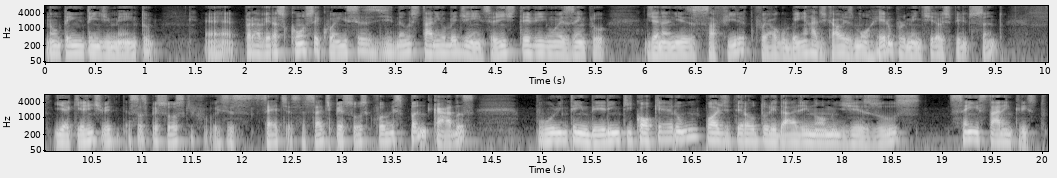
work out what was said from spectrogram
não têm entendimento, é, para ver as consequências de não estarem em obediência. A gente teve um exemplo de Ananias e Safira, que foi algo bem radical, eles morreram por mentir ao Espírito Santo. E aqui a gente vê essas pessoas que esses sete, essas sete pessoas que foram espancadas por entenderem que qualquer um pode ter autoridade em nome de Jesus sem estar em Cristo.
